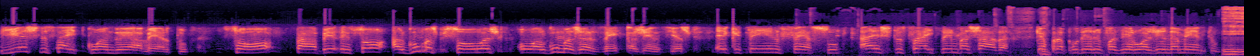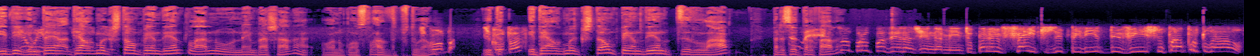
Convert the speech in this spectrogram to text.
E este site, quando é aberto, só, está aberto, só algumas pessoas ou algumas agências é que têm acesso a este site da Embaixada, que é para poderem fazer o agendamento. E, e diga-me, tem, tem, alguma questão pendente lá no, na Embaixada ou no Consulado de Portugal? Desculpa. Desculpa? E, tem alguma questão pendente lá para ser tratada? Só para fazer agendamento para efeitos de pedido de visto para Portugal.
